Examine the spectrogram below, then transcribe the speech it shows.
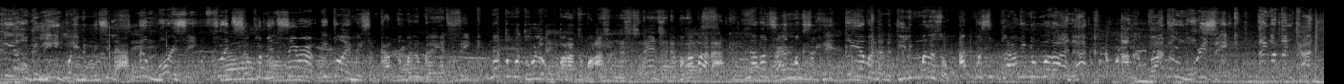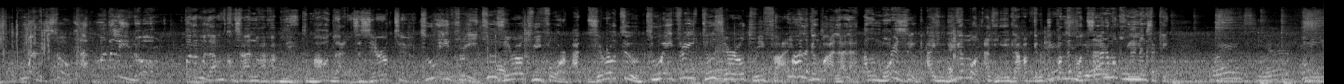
Kaya ugaliin pa inumin sila ng Morsing Food Supplement Syrup. Ito ay may sangkap ng malunggay at zinc na tumutulong para tumaas ang resistensya ng mga bata laban sa anumang sakit kaya mananatiling malusog at masiglangin ng mga anak. Ang batang Morizig ay matangkad, malusog at matalino. Para malaman kung saan makakabili, tumawag lang sa 02-283-2034 at 02-283-2035. Mahalagang paalala, ang Morizig ay hindi gamot at hindi dapat gamitin panggamot sa anumang uri ng sakit. Where's your kid?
